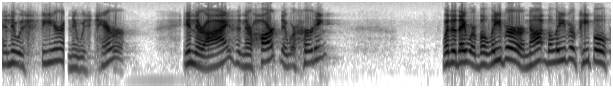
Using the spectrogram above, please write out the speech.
And there was fear and there was terror. in their eyes, in their heart, they were hurting. Whether they were believer or not believer, people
